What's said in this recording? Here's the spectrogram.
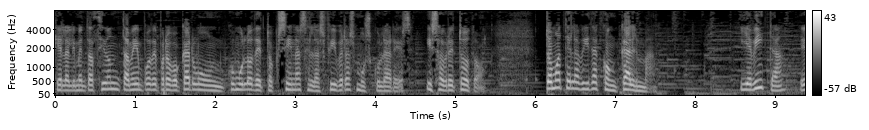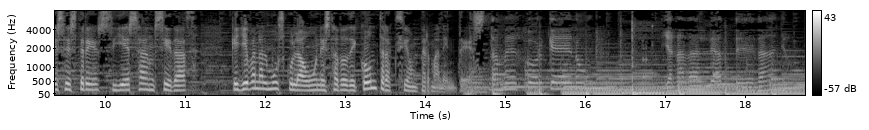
que la alimentación también puede provocar un cúmulo de toxinas en las fibras musculares. Y sobre todo, tómate la vida con calma y evita ese estrés y esa ansiedad que llevan al músculo a un estado de contracción permanente. Está mejor que nunca, ya nada le hace daño.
